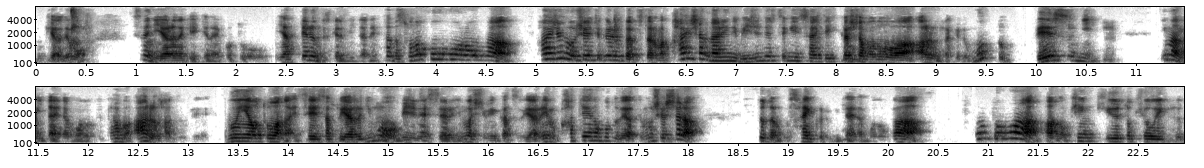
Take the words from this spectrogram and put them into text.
向き合うでも、常にやらなきゃいけないことをやってるんですけど、みんなね。ただ、その方法論が、会社が教えてくれるかって言ったら、まあ、会社なりにビジネス的に最適化したものはあるんだけど、もっとベースにうん、今みたいなものって多分あるはずで、分野を問わない政策やるにも、ビジネスやるにも、市民活動やるにも、家庭のことであって、もしかしたら、一つのサイクルみたいなものが、本当はあの研究と教育っ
